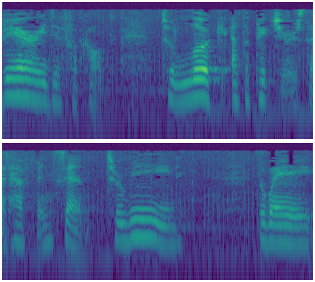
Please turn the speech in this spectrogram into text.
very difficult to look at the pictures that have been sent, to read the way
